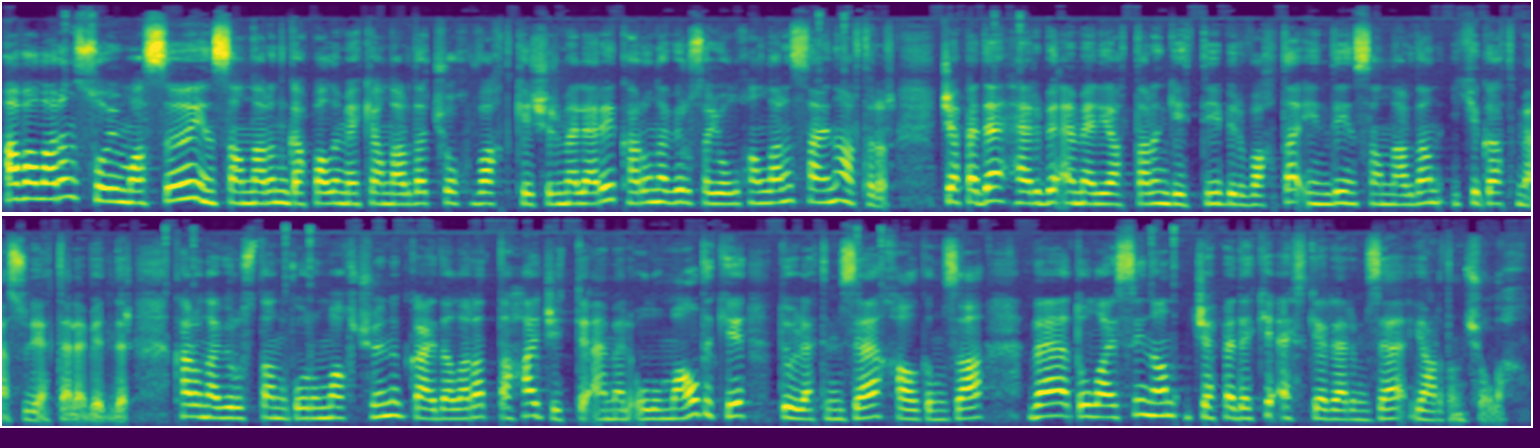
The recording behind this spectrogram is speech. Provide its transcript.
Havaların soyuması, insanların qapalı məkanlarda çox vaxt keçirmələri koronavirusa yoluxanların sayını artırır. Cəbhədə hərbi əməliyyatların getdiyi bir vaxtda indi insanlardan iki qat məsuliyyət tələb edilir. Koronavirusdan qorunmaq üçün qaydalara daha ciddi əməl olunmalıdır ki, dövlətimizə, xalqımıza və dolayısıyla cəbhədəki əskərlərimizə yardımcı olaq.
